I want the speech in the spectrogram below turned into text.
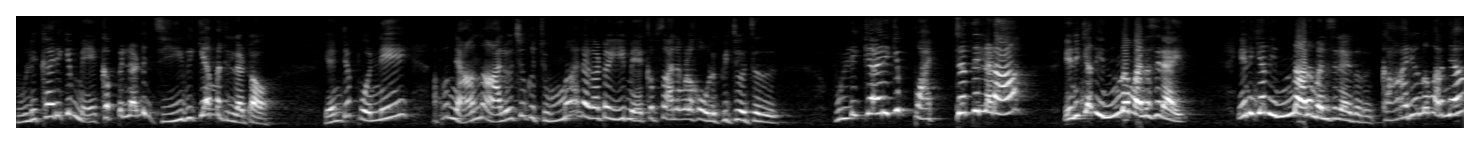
പുള്ളിക്കാരിക്ക് മേക്കപ്പ് ഇല്ലാണ്ട് ജീവിക്കാൻ പറ്റില്ല കേട്ടോ എന്റെ പൊന്നെ അപ്പം ഞാൻ ഒന്ന് ആലോചിച്ച് നോക്കും. ചുമ്മാ അല്ല കേട്ടോ ഈ മേക്കപ്പ് സാധനങ്ങളൊക്കെ ഒളിപ്പിച്ചു വെച്ചത്. പുള്ളിക്കാരിക്ക് പറ്റത്തില്ലടാ. എനിക്കത് ഇന്ന് മനസ്സിലായി. എനിക്കത് ഇന്നാണ് മനസ്സിലായത്. കാര്യം എന്ന് പറഞ്ഞാൽ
